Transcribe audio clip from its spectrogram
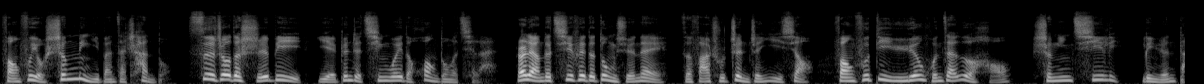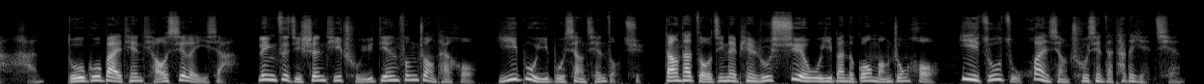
仿佛有生命一般在颤动。四周的石壁也跟着轻微的晃动了起来，而两个漆黑的洞穴内则发出阵阵异笑，仿佛地狱冤魂在恶嚎。声音凄厉，令人胆寒。独孤拜天调息了一下，令自己身体处于巅峰状态后，一步一步向前走去。当他走进那片如血雾一般的光芒中后，一组组幻象出现在他的眼前。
